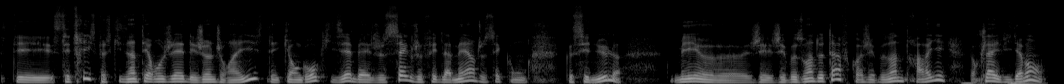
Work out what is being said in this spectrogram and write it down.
c'était- c'était triste parce qu'ils interrogeaient des jeunes journalistes et qui, en gros, qui disaient ben, Je sais que je fais de la merde, je sais qu'on que c'est nul, mais euh, j'ai besoin de taf, quoi, j'ai besoin de travailler. Donc là, évidemment,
